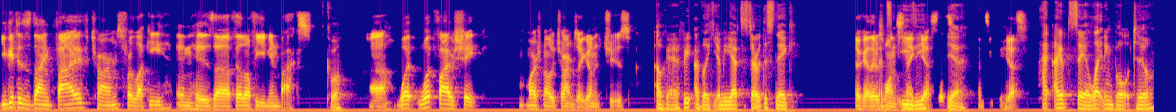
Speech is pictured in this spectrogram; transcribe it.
you get to design five charms for Lucky in his uh, Philadelphia Union box. Cool. Uh, what what five shape marshmallow charms are you going to choose? Okay. I feel, I like I mean you have to start with the snake. Okay, there's That's one snake. easy. Yes. That's, Yeah. That's. Yes. I, I have to say a lightning bolt too.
